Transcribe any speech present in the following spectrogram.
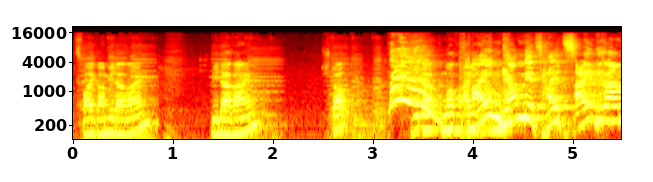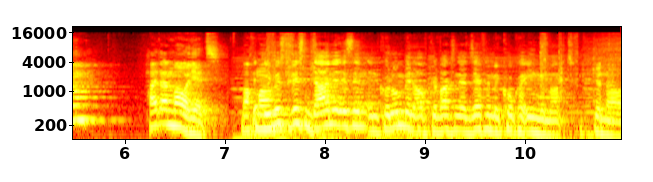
2 Gramm wieder rein. Wieder rein. Stopp. Wieder noch ein, Ein Gramm. Gramm jetzt Hals. Ein Gramm. Halt an Maul jetzt. Mach Ihr mal. müsst wissen, Daniel ist in, in Kolumbien aufgewachsen, der hat sehr viel mit Kokain gemacht. Genau.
